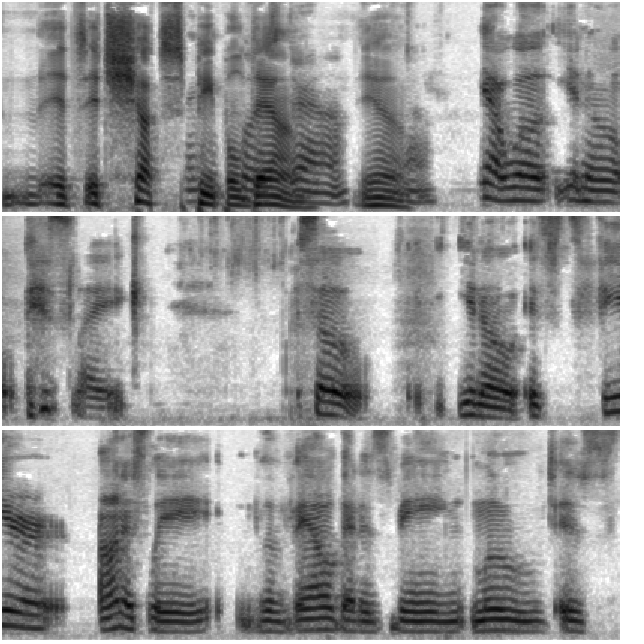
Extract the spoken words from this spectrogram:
it's it shuts people down. down. Yeah. yeah. Yeah, well, you know, it's like so you know, it's fear honestly, the veil that is being moved is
